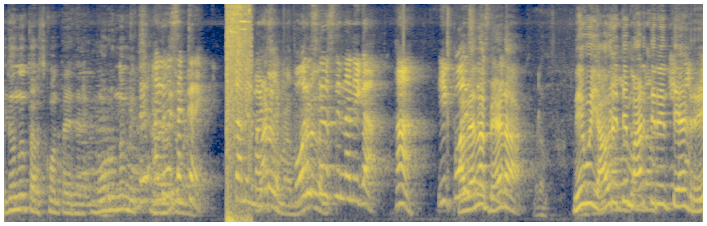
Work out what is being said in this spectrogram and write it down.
ಇದನ್ನು ತರ್ಸ್ಕೊಂತ ಇದ್ದಾರೆ. ಮೂರನ್ನು ಮಿಕ್ಸ್ ಅವೆಲ್ಲ ಬೇಡ. ನೀವು ಯಾವ ರೀತಿ ಮಾಡ್ತೀರಿ ಅಂತ ಹೇಳ್ರಿ.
